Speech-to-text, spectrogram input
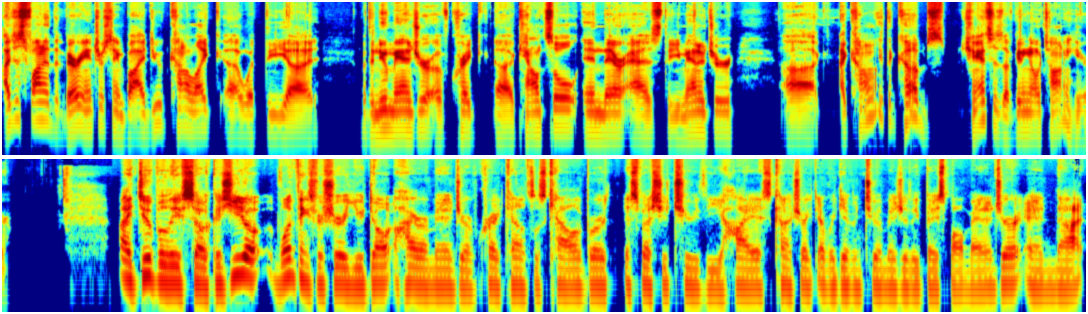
I just find it very interesting. But I do kind of like uh, with the uh, with the new manager of Craig uh, Counsell in there as the manager. Uh, I kind of like the Cubs' chances of getting Ohtani here. I do believe so because you don't. One thing's for sure, you don't hire a manager of Craig Counsell's caliber, especially to the highest contract ever given to a Major League Baseball manager, and not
